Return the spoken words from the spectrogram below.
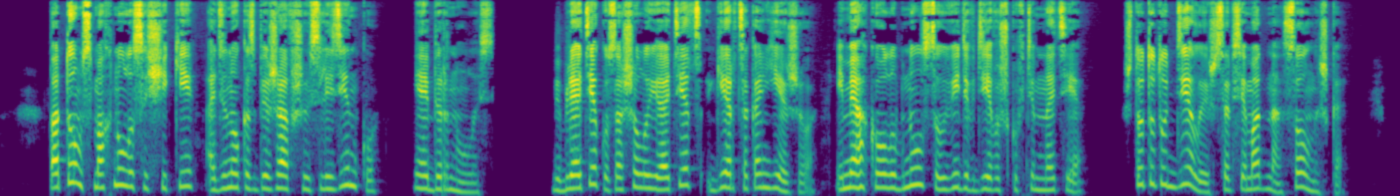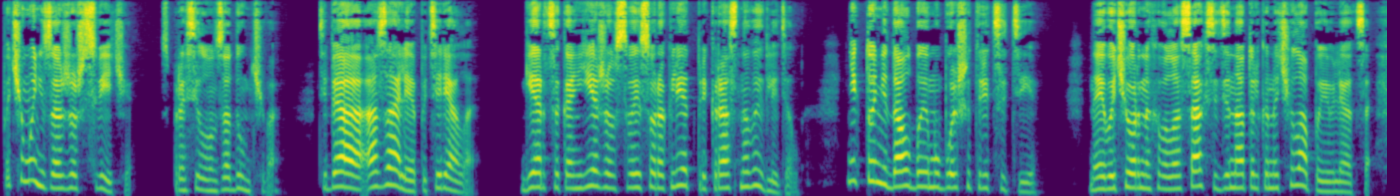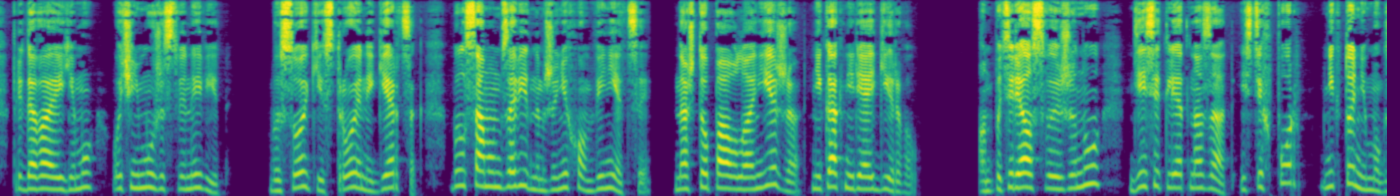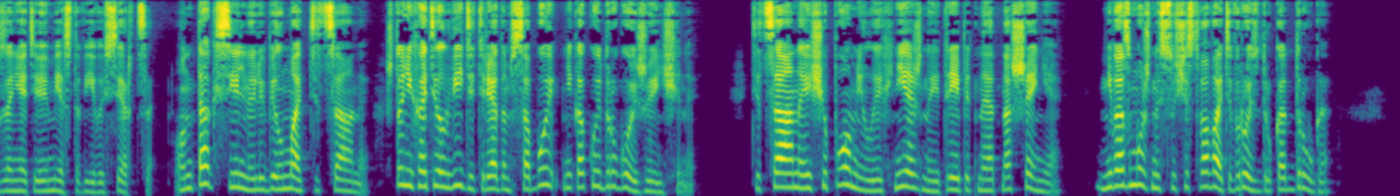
Потом смахнула со щеки одиноко сбежавшую слезинку и обернулась. В библиотеку зашел ее отец, герцог Аньежио, и мягко улыбнулся, увидев девушку в темноте. «Что ты тут делаешь совсем одна, солнышко?» «Почему не зажжешь свечи?» — спросил он задумчиво. «Тебя Азалия потеряла. Герцог Аньежо в свои сорок лет прекрасно выглядел. Никто не дал бы ему больше тридцати. На его черных волосах седина только начала появляться, придавая ему очень мужественный вид. Высокий, стройный герцог был самым завидным женихом Венеции, на что Пауло Аньежо никак не реагировал. Он потерял свою жену десять лет назад, и с тех пор никто не мог занять ее место в его сердце. Он так сильно любил мать Тицианы, что не хотел видеть рядом с собой никакой другой женщины. Тициана еще помнила их нежные и трепетные отношения, невозможность существовать врозь друг от друга.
